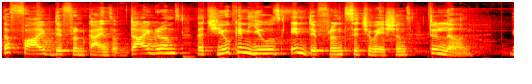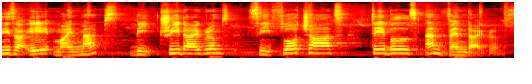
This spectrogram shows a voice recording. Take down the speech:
the five different kinds of diagrams that you can use in different situations to learn. These are A. Mind maps, B. Tree diagrams, C. Flowcharts, tables and Venn diagrams.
